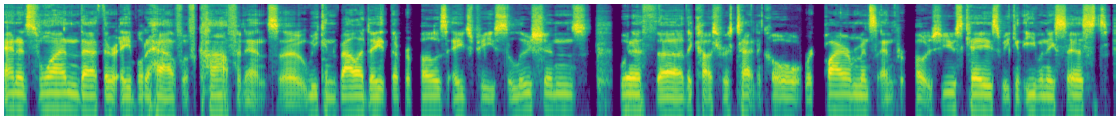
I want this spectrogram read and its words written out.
and it's one that they're able to have with confidence. Uh, we can validate the proposed HP solutions with uh, the customer's technical requirements and proposed use case. We can even assist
